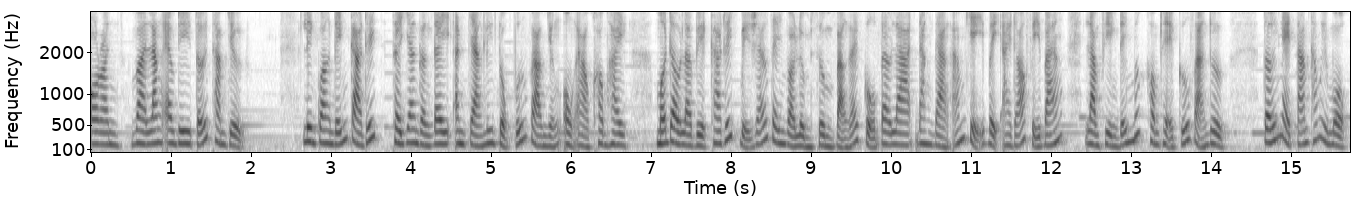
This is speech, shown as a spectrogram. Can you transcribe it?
Orange và Lăng LD tới tham dự. Liên quan đến Karis, thời gian gần đây anh chàng liên tục vướng vào những ồn ào không hay. Mở đầu là việc Karis bị réo tên vào lùm xùm bạn gái cũ Bella đăng đàn ám chỉ bị ai đó phỉ bán, làm phiền đến mức không thể cứu vãn được. Tới ngày 8 tháng 11,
